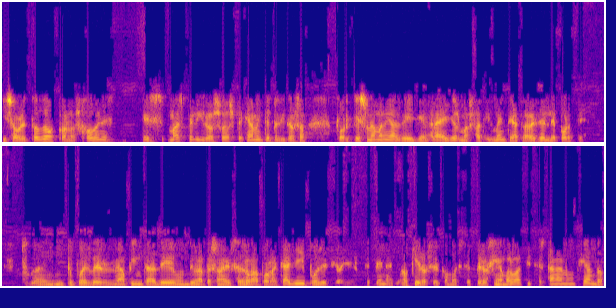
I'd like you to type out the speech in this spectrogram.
Y sobre todo con los jóvenes es más peligroso, especialmente peligroso, porque es una manera de llegar a ellos más fácilmente, a través del deporte. Tú, puedes ver una pinta de, de, una persona que se droga por la calle y puedes decir, oye, qué pena, yo no quiero ser como este. Pero sin embargo a ti te están anunciando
